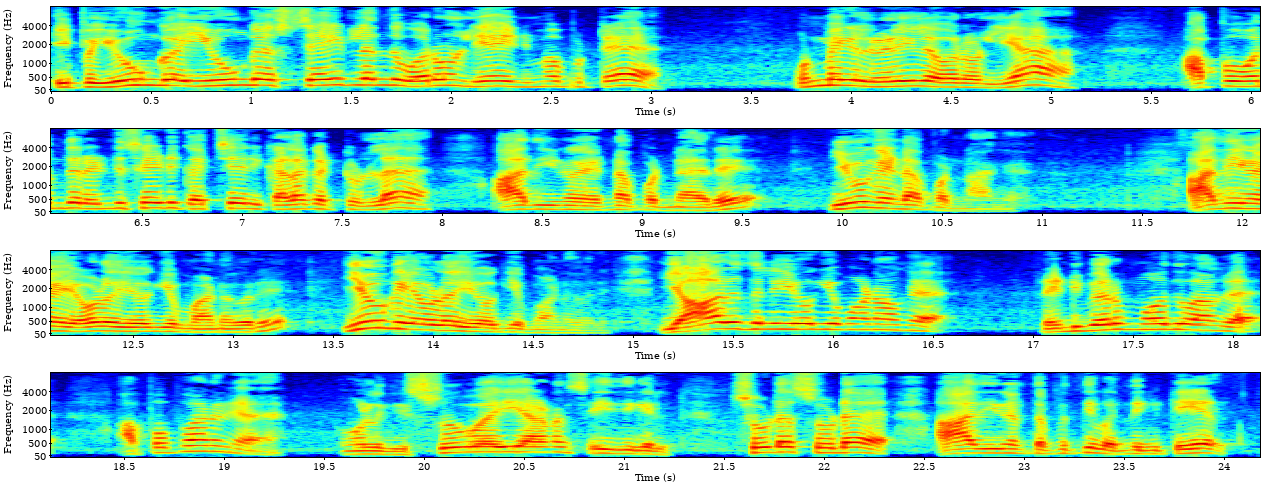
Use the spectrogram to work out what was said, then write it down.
இப்போ இவங்க இவங்க ஸ்டேட்லேருந்து வரும் இல்லையா இனிமேப்பட்டு உண்மைகள் வெளியில் வரும் இல்லையா? அப்போ வந்து ரெண்டு சைடு கச்சேரி களக்கட்டுள்ள ஆதீனம் என்ன பண்ணாரு? இவங்க என்ன பண்ணாங்க? ஆதீனம் எவ்வளோ யோகியமானவர்? இவங்க எவ்வளோ யோகியமானவர்? யார் இதில் யோகியமானவங்க? ரெண்டு பேரும் மோதுவாங்க. அப்போ பாருங்க உங்களுக்கு சுவையான செய்திகள். சுட சுட ஆதீனத்தை பற்றி வந்துக்கிட்டே இருக்கும்.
